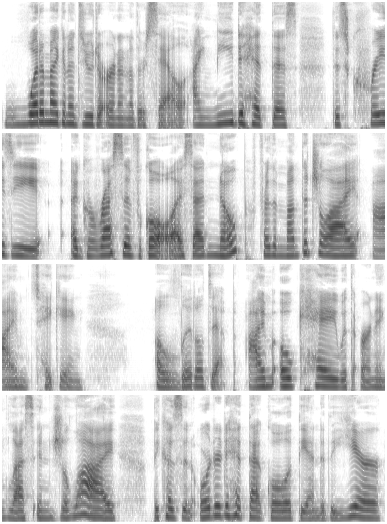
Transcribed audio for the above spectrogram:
What am I going to do to earn another sale? I need to hit this this crazy aggressive goal. I said, "Nope, for the month of July, I'm taking a little dip. I'm okay with earning less in July because, in order to hit that goal at the end of the year,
